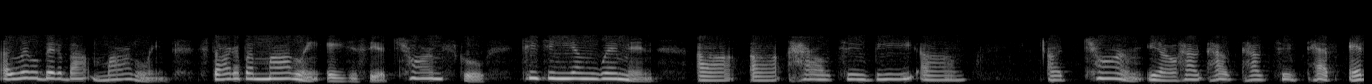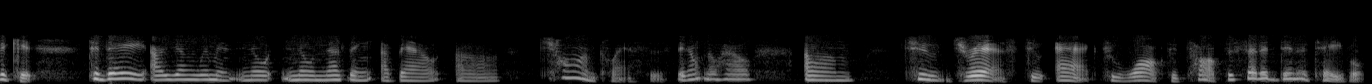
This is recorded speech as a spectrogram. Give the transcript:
a little bit about modeling. Start up a modeling agency, a charm school, teaching young women uh, uh, how to be. Um, uh, charm, you know, how how how to have etiquette. Today, our young women know know nothing about uh, charm classes. They don't know how um, to dress, to act, to walk, to talk, to set a dinner table.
